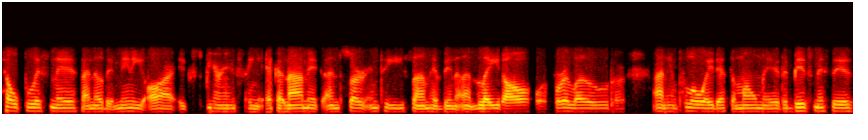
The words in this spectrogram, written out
helplessness. I know that many are experiencing economic uncertainty. Some have been laid off or furloughed or unemployed at the moment. Businesses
